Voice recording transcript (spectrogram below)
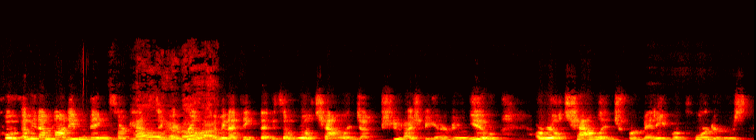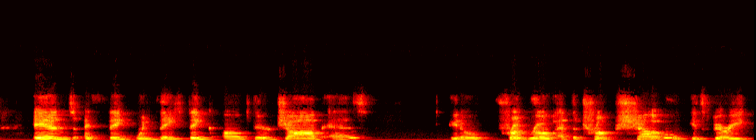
Quote. I mean, I'm not even being sarcastic. No, I not. I mean, I think that it's a real challenge. I- Shoot, I should be interviewing you. A real challenge for many reporters. And I think when they think of their job as you know front row at the Trump show, it's very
